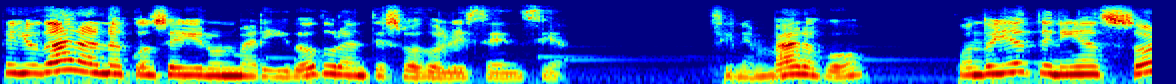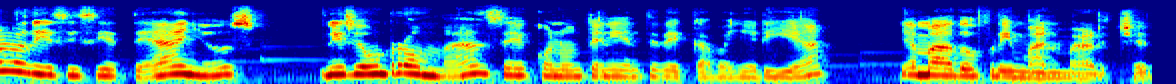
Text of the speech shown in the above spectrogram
le ayudaran a conseguir un marido durante su adolescencia. Sin embargo, cuando ya tenía solo 17 años, inició un romance con un teniente de caballería llamado Freeman Marchel.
